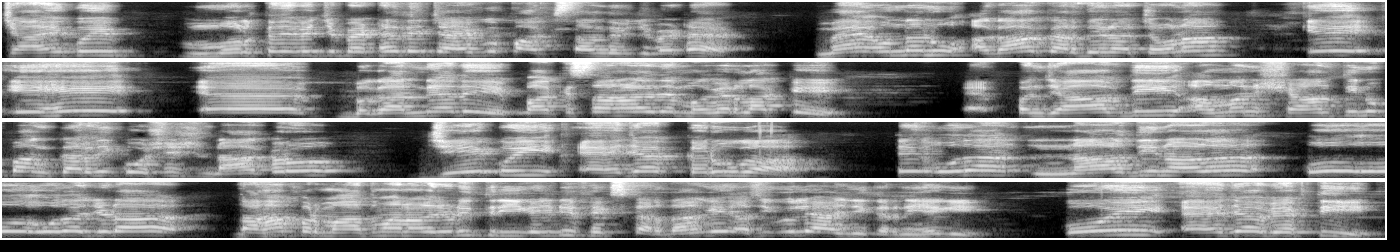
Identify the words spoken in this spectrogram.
ਚਾਹੇ ਕੋਈ ਮੁਲਕ ਦੇ ਵਿੱਚ ਬੈਠਾ ਤੇ ਚਾਹੇ ਕੋਈ ਪਾਕਿਸਤਾਨ ਦੇ ਵਿੱਚ ਬੈਠਾ ਮੈਂ ਉਹਨਾਂ ਨੂੰ ਅਗਾਹ ਕਰ ਦੇਣਾ ਚਾਹੁੰਦਾ ਕਿ ਇਹ ਬਗਾਨਿਆਂ ਦੇ, ਪਾਕਿਸਤਾਨ ਵਾਲੇ ਦੇ ਮਗਰ ਲੱਗ ਕੇ ਪੰਜਾਬ ਦੀ ਅਮਨ ਸ਼ਾਂਤੀ ਨੂੰ ਭੰਗ ਕਰਨ ਦੀ ਕੋਸ਼ਿਸ਼ ਨਾ ਕਰੋ। ਜੇ ਕੋਈ ਇਹੋ ਜਿਹਾ ਕਰੂਗਾ ਤੇ ਉਹਦਾ ਨਾਲ ਦੀ ਨਾਲ ਉਹ- ਉਹਦਾ ਜਿਹੜਾ ਤਾਹਾਂ ਪ੍ਰਮਾਤਮਾ ਨਾਲ ਜਿਹੜੀ ਤਰੀਕ ਹੈ ਜਿਹੜੀ ਫਿਕਸ ਕਰ ਦਾਂਗੇ ਅਸੀਂ ਕੋਈ ਲਿਹਾਜ਼ ਨਹੀਂ ਕਰਨੀ ਹੈਗੀ। ਕੋਈ ਇਹੋ ਜਿਹਾ ਵਿਅਕਤੀ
